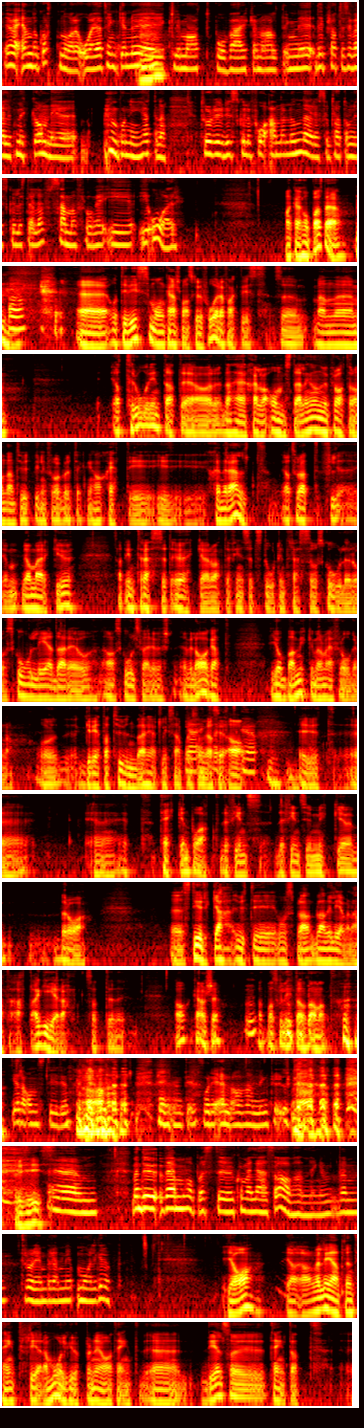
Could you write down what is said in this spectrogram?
Det har ändå gått några år. Jag tänker nu är Mm. klimatpåverkan och allting. Det, det pratas ju väldigt mycket om det på nyheterna. Tror du du skulle få annorlunda resultat om du skulle ställa samma fråga i, i år? Man kan ju hoppas det. Ja. Eh, och till viss mån kanske man skulle få det faktiskt. Så, men eh, jag tror inte att det har, den här själva omställningen, om vi pratar om den till utbildning för hållbar utveckling, har skett i, i, generellt. Jag tror att fler, jag, jag märker ju att intresset ökar och att det finns ett stort intresse hos skolor och skolledare och ja, skolsverige över- överlag att jobba mycket med de här frågorna. Och Greta Thunberg här till exempel som jag ser, ja, Ja. är ju ett, eh, eh, ett tecken på att det finns, det finns ju mycket bra eh, styrka ute i, hos bland, bland eleverna att, att agera. Så att, eh, ja, kanske Mm. att man skulle hitta något annat. Göra om studien. Ja. Får det en avhandling till. ja, precis. Ehm, Men du, vem hoppas du kommer läsa avhandlingen? Vem tror du är en bra må- målgrupp? Ja, jag har väl egentligen tänkt flera målgrupper när jag har tänkt. Eh, dels har jag tänkt att eh,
